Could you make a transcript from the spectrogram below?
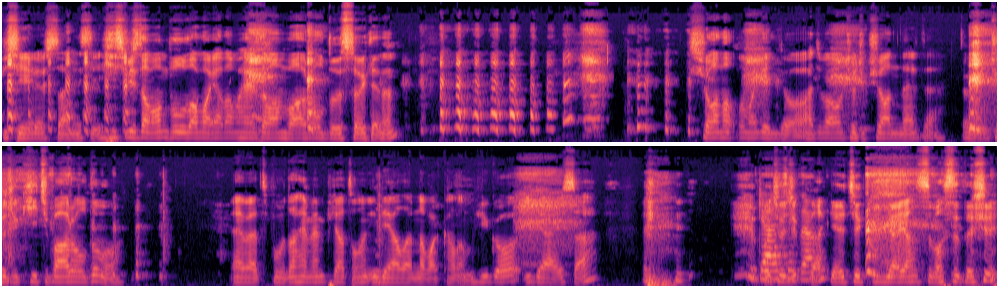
bir şehir efsanesi. Hiçbir zaman bulunamayan ama her zaman var olduğu söylenen. Şu an aklıma geldi o. Acaba o çocuk şu an nerede? Öyle bir çocuk hiç var oldu mu? Evet, buradan hemen Platon'un idealarına bakalım. Hugo ideaysa o çocuk da Gerçekten gerçek dünya yansımasıdır.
